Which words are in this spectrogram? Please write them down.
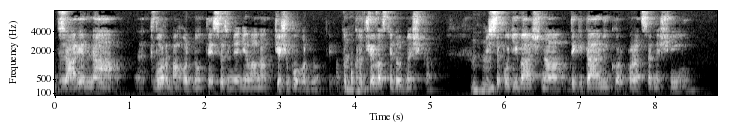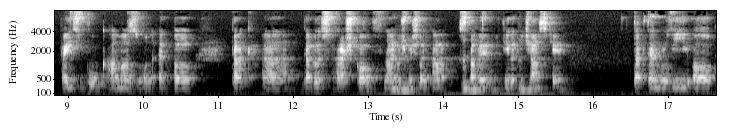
vzájemná eh, tvorba hodnoty se změnila na těžbu hodnoty. A to uh-huh. pokračuje vlastně do dneška. Uh-huh. Když se podíváš na digitální korporace dnešní, Facebook, Amazon, Apple, tak Douglas Hraškov, na jehož uh-huh. myšlenkách stavím v této části, tak ten mluví o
